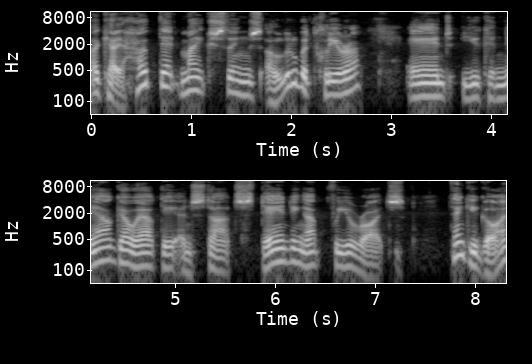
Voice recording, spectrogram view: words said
Okay, hope that makes things a little bit clearer and you can now go out there and start standing up for your rights. Thank you, guys.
